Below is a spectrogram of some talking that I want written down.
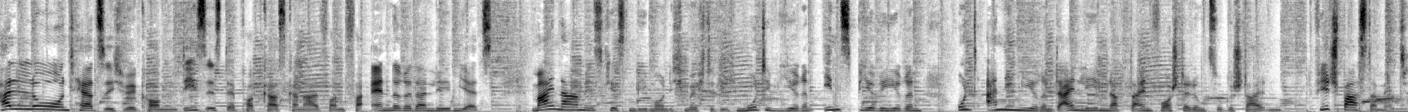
Hallo und herzlich willkommen. Dies ist der Podcast-Kanal von Verändere dein Leben jetzt. Mein Name ist Kirsten Biemer und ich möchte dich motivieren, inspirieren und animieren, dein Leben nach deinen Vorstellungen zu gestalten. Viel Spaß damit!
